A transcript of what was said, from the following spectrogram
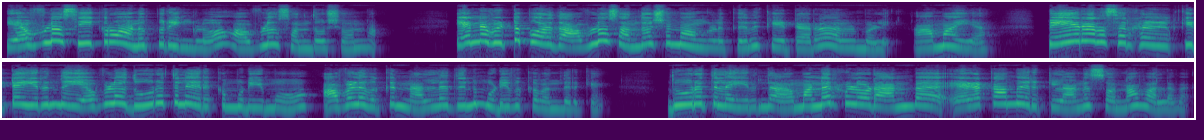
எவ்வளோ சீக்கிரம் அனுப்புறீங்களோ அவ்வளோ சந்தோஷம்னா. என்னை விட்டு போறது அவ்வளோ சந்தோஷமா உங்களுக்குன்னு கேட்டாரு அருள்மொழி. ஆமா ஐயா பேரரசர்கள் கிட்ட இருந்து எவ்வளோ தூரத்துல இருக்க முடியுமோ அவ்வளவுக்கு நல்லதுன்னு முடிவுக்கு வந்திருக்கேன். தூரத்துல இருந்தா மன்னர்களோட அன்பை இழக்காம இருக்கலான்னு சொன்னா வல்லவன்.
